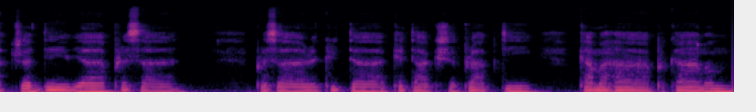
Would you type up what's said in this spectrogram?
atra devya prasad prasara krita kataksha prapti kamaha prakamam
